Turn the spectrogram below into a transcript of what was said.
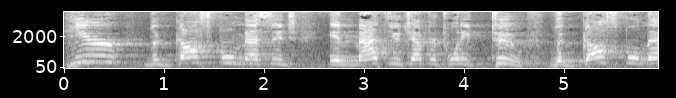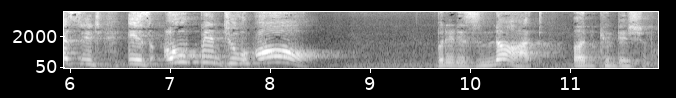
Hear the gospel message in Matthew chapter 22. The gospel message is open to all but it is not unconditional.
